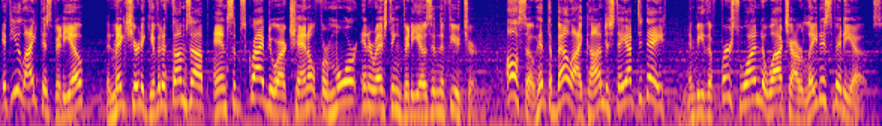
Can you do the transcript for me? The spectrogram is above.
If you like this video, then make sure to give it a thumbs up and subscribe to our channel for more interesting videos in the future. Also, hit the bell icon to stay up to date and be the first one to watch our latest videos.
